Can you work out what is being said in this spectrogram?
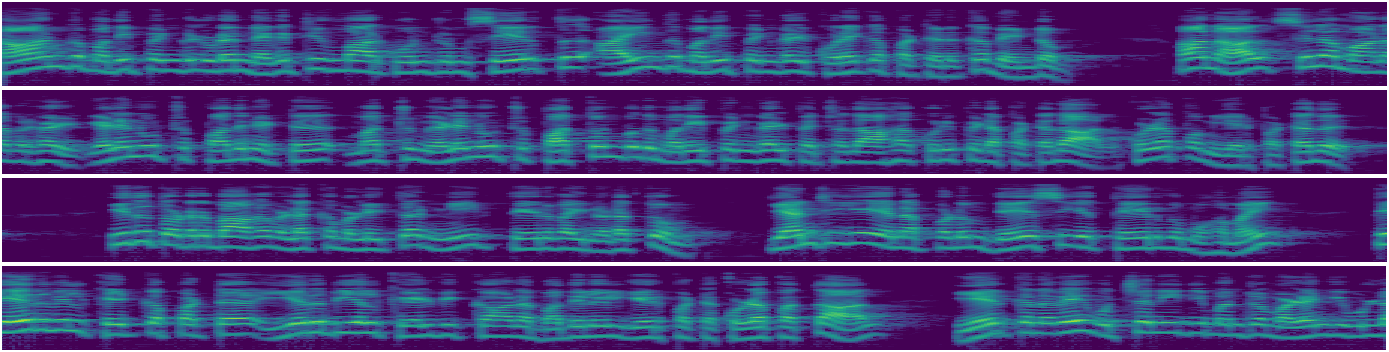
நான்கு மதிப்பெண்களுடன் நெகட்டிவ் மார்க் ஒன்றும் சேர்த்து ஐந்து மதிப்பெண்கள் குறைக்கப்பட்டிருக்க வேண்டும். ஆனால் சில மாணவர்கள் எழுநூற்று பதினெட்டு மற்றும் எழுநூற்று பத்தொன்பது மதிப்பெண்கள் பெற்றதாக குறிப்பிடப்பட்டதால் குழப்பம் ஏற்பட்டது. இது தொடர்பாக விளக்கமளித்த நீட் தேர்வை நடத்தும் என்டிஏ எனப்படும் தேசிய தேர்வு முகமை தேர்வில் கேட்கப்பட்ட இயற்பியல் கேள்விக்கான பதிலில் ஏற்பட்ட குழப்பத்தால் ஏற்கனவே உச்சநீதிமன்றம் வழங்கியுள்ள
